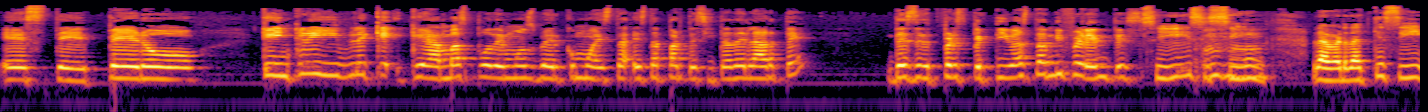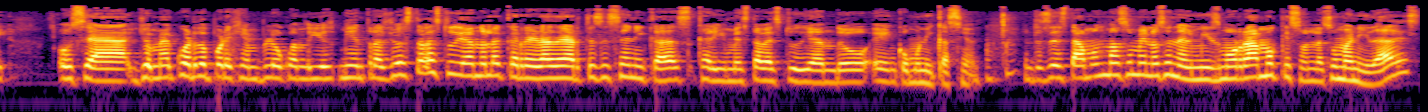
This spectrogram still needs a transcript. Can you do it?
este, pero qué increíble que, que ambas podemos ver como esta, esta partecita del arte desde perspectivas tan diferentes. Sí, sí, sí. La verdad que sí. O sea, yo me acuerdo, por ejemplo, cuando yo, mientras yo estaba estudiando la carrera de artes escénicas, Karim estaba estudiando en comunicación. Entonces estábamos más o menos en el mismo ramo que son las humanidades,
